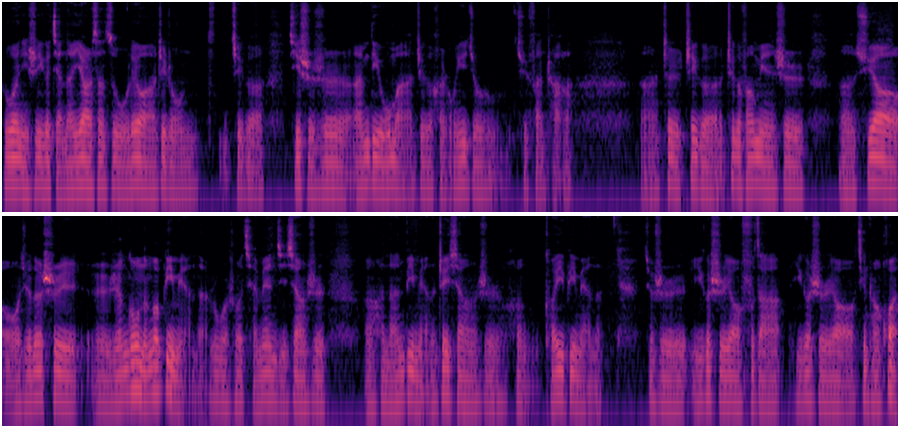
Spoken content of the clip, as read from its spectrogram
如果你是一个简单一二三四五六啊这种，这个即使是 MD 五码，这个很容易就去反查了。啊，这这个这个方面是，呃，需要我觉得是呃人工能够避免的。如果说前面几项是，呃很难避免的，这项是很可以避免的，就是一个是要复杂，一个是要经常换，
